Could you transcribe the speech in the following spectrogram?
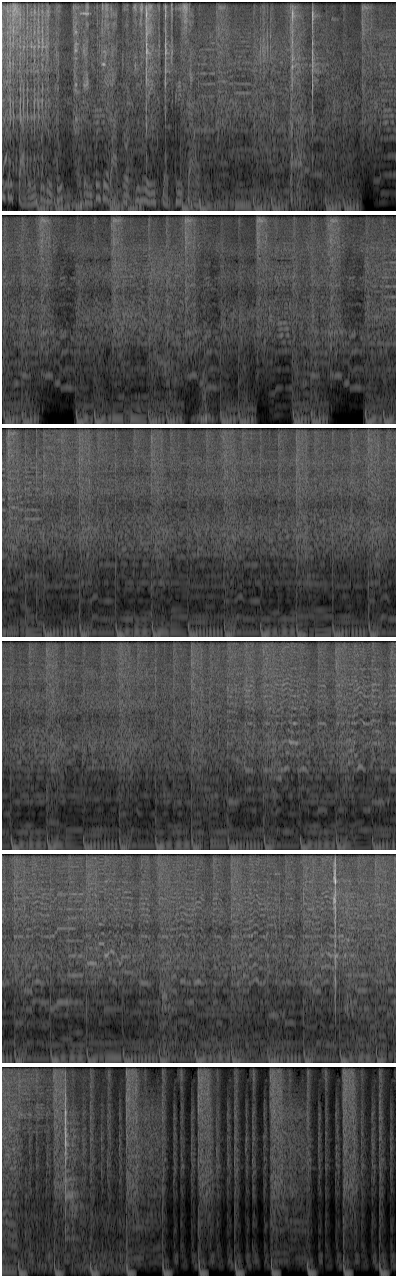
Interessado no produto, encontrará todos os links na descrição.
